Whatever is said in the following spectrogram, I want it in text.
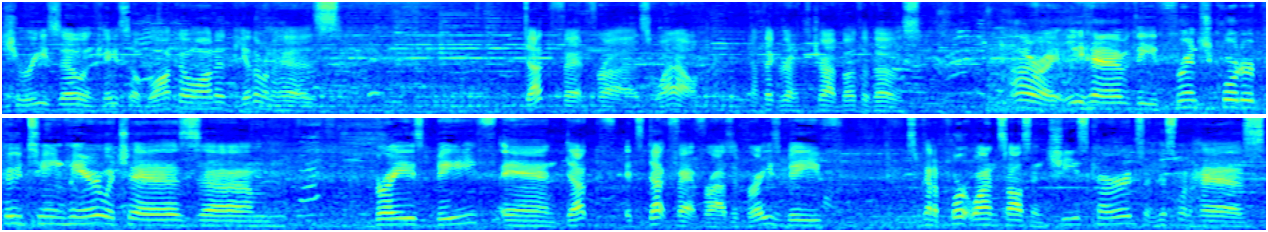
chorizo and queso blanco on it. The other one has duck fat fries. Wow. I think we're going to have to try both of those. All right, we have the French Quarter poutine here, which has um, braised beef and duck. It's duck fat fries with braised beef, some kind of port wine sauce and cheese curds. And this one has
